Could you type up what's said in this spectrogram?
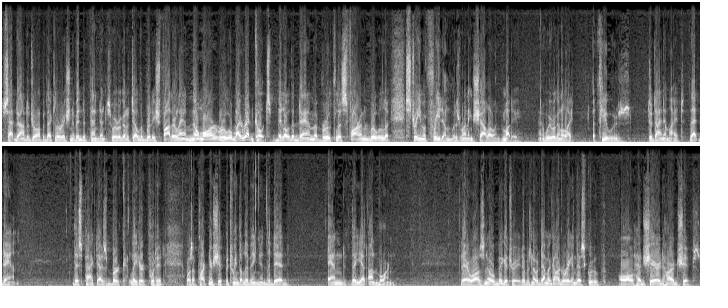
sat down to draw up a Declaration of Independence. We were going to tell the British fatherland no more rule by redcoats. Below the dam of ruthless foreign rule, the stream of freedom was running shallow and muddy. And we were going to light a fuse to dynamite that dam. This pact, as Burke later put it, was a partnership between the living and the dead and the yet unborn. There was no bigotry, there was no demagoguery in this group. All had shared hardships.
